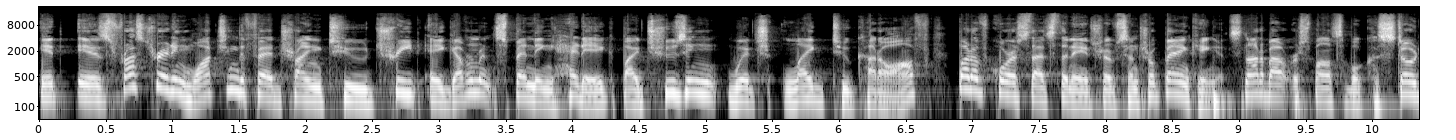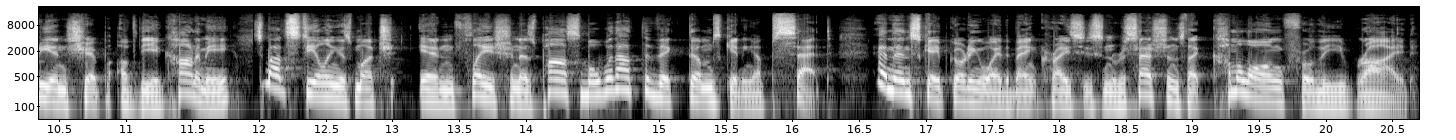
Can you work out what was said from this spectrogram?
It is frustrating watching the Fed trying to treat a government spending headache by choosing which leg to cut off. But of course, that's the nature of central banking. It's not about responsible custodianship of the economy. It's about stealing as much inflation as possible without the victims getting upset, and then scapegoating away the bank crises and recessions that come along for the ride.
